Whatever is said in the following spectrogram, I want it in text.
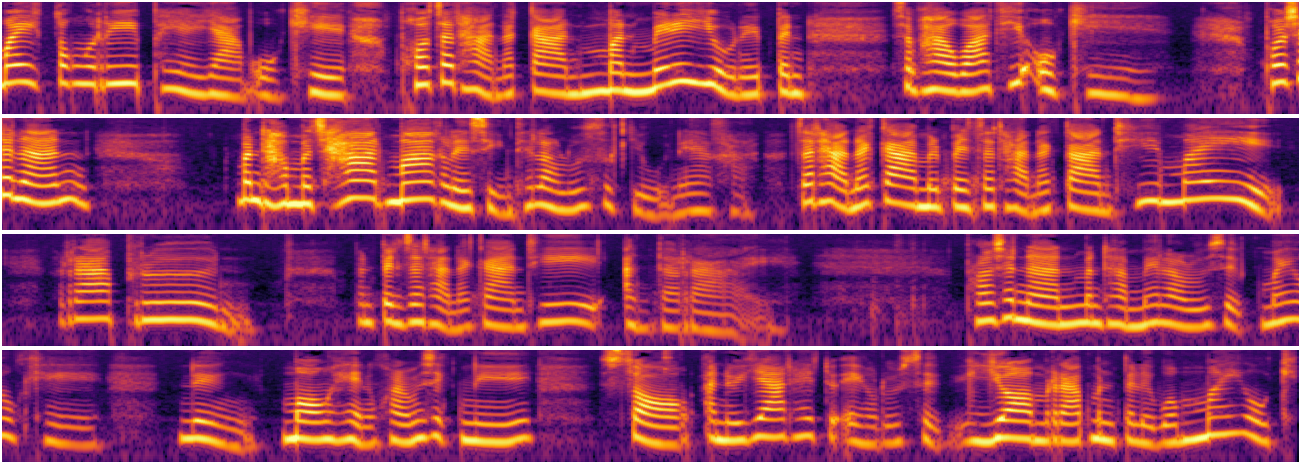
ไม่ต้องรีบพยายามโอเค เพราะสถานการณ์มันไม่ได้อยู่ในเป็นสภาวะที่โอเค เพราะฉะนั้นมันธรรมชาติมากเลยสิ่งที่เรารู้สึกอยู่เนี่ยค่ะ สถานการณ์มันเป็นสถานการณ์ที่ไม่ราบรื่น มันเป็นสถานการณ์ที่อันตราย เพราะฉะนั้นมันทำให้เรารู้สึกไม่โอเคหนึ่งมองเห็นความรู้สึกนี้สองอนุญาตให้ตัวเองรู้สึกยอมรับมันไปเลยว่าไม่โอเค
